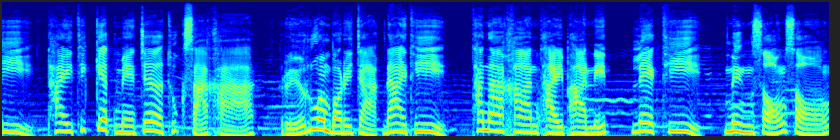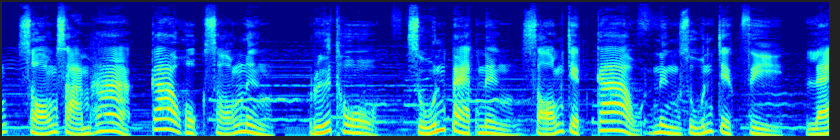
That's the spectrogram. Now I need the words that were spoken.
ที่ Thai Ticket Major ทุกสาขา หรือร่วมบริจาคได้ที่ ธนาคารไทยพาณิชย์ เลขที่ 122 235 9621 หรือโทร 0812791074 และ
